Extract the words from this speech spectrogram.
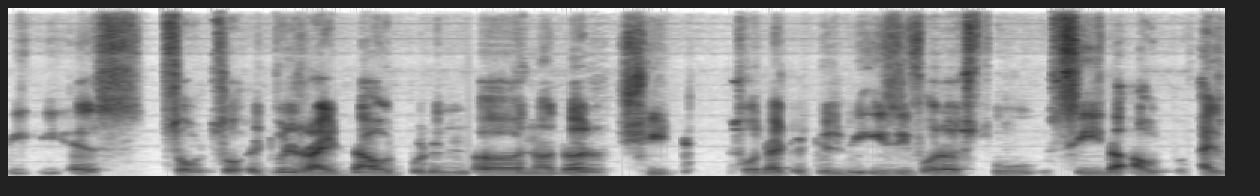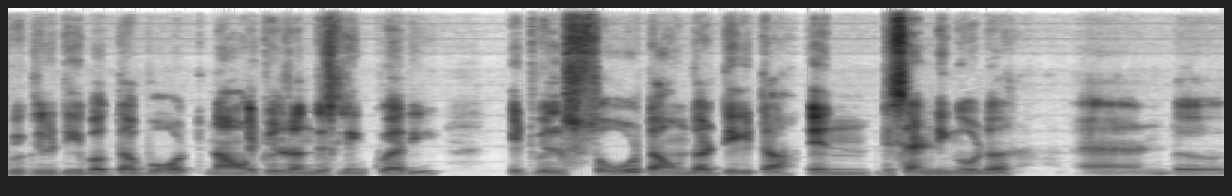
des sort. So it will write the output in uh, another sheet so that it will be easy for us to see the output. I'll quickly debug the bot. Now it will run this LINQ query. It will sort down the data in descending order. And uh,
